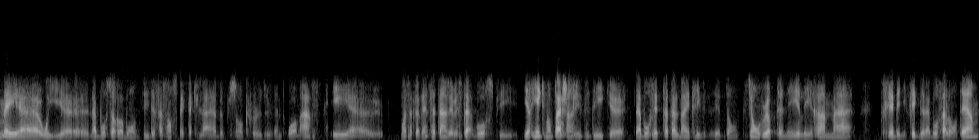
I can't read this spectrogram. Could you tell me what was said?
mais euh, oui, la bourse a rebondi de façon spectaculaire depuis son creux du 23 mars. Et moi, ça fait 27 ans que j'investis à la bourse, puis il n'y a rien qui m'a pas changé d'idée que la bourse est totalement imprévisible. Donc, si on veut obtenir les rendements très bénéfiques de la bourse à long terme,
